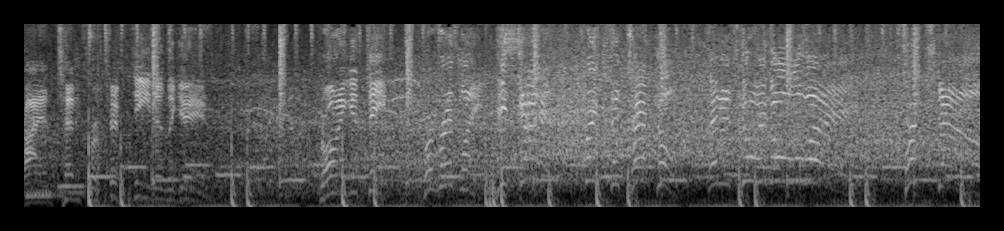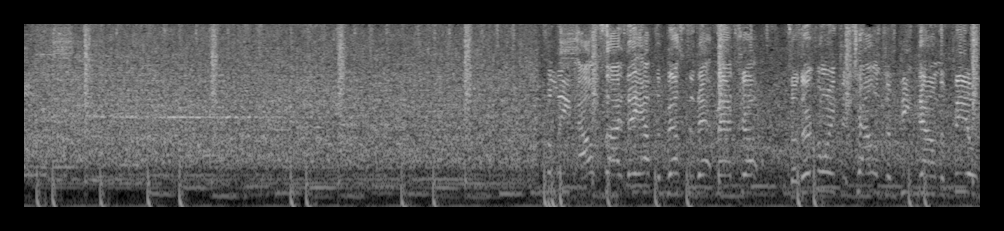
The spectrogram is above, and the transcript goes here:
Ryan 10 for 15 in the game. Throwing it deep for Ridley. He's got it. Breaks the tackle. And it's going all the way. Touchdown. believe outside they have the best of that matchup, so they're going to challenge him deep down the field.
